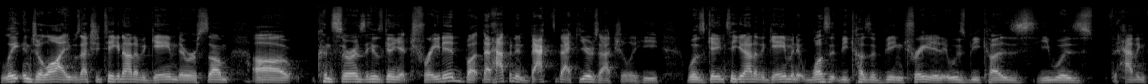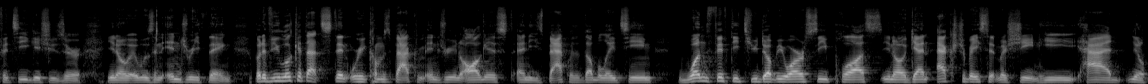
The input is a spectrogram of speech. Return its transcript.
late in July. He was actually taken out of a game. There were some uh, concerns that he was going to get traded, but that happened in back to back years, actually. He was getting taken out of the game, and it wasn't because of being traded, it was because he was having fatigue issues or, you know, it was an injury thing. But if you look at that stint where he comes back from injury in August and he's back with a double A team, 152 WRC plus, you know, again, extra base hit machine. He had, you know,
